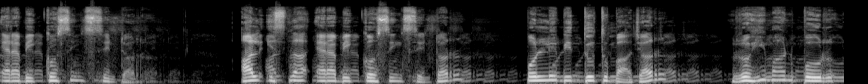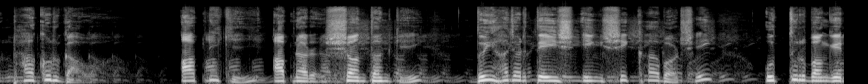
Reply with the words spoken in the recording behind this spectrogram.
অ্যারাবিক কোচিং সেন্টার। আল ইসলা অ্যারাবিক কোচিং সেন্টার, পল্লী বিদ্যুৎ বাজার, রহিমানপুর, ঠাকুরগাঁও। আপনি কি আপনার সন্তানকে দুই হাজার তেইশ ইং শিক্ষাবর্ষে উত্তরবঙ্গের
